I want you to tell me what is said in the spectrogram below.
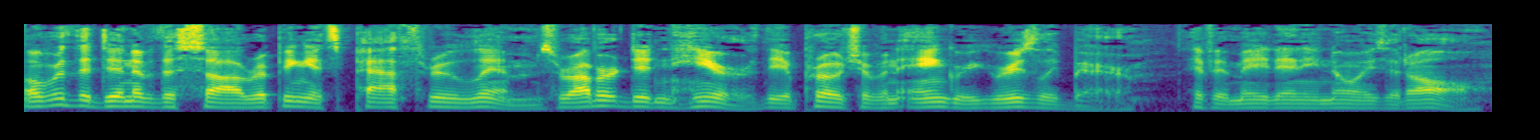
Over the din of the saw ripping its path through limbs, Robert didn't hear the approach of an angry grizzly bear, if it made any noise at all.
